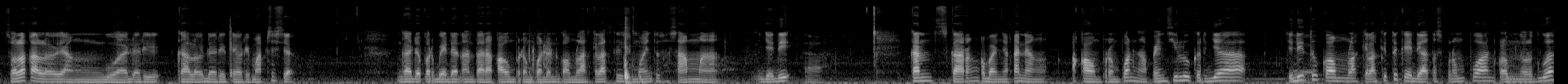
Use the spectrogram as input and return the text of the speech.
soalnya kalau yang gua dari kalau dari teori Marxis ya nggak ada perbedaan antara kaum perempuan dan kaum laki-laki semuanya itu sama jadi Ah, kan sekarang kebanyakan yang "Ah, kaum perempuan ngapain sih lu kerja jadi Iya. tuh kaum laki-laki tuh kayak di atas perempuan kalau menurut gua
